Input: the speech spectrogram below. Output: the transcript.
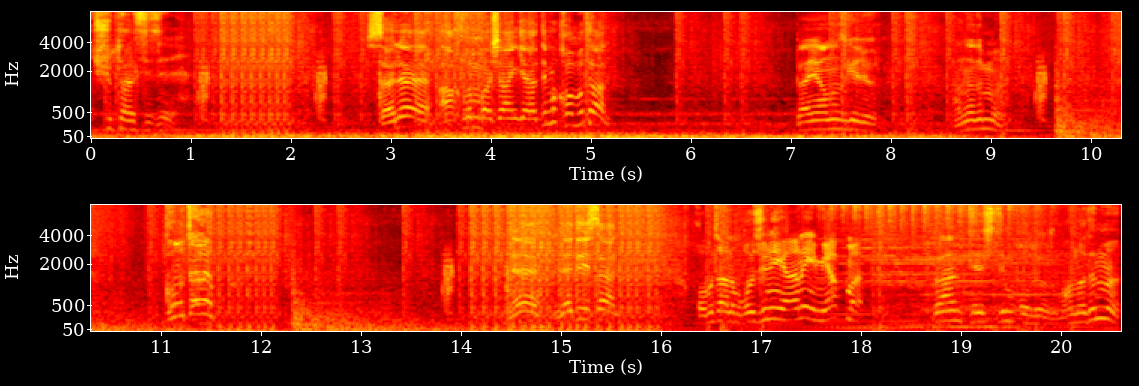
aç şu telsizi. Söyle, aklın başan geldi mi komutan? Ben yalnız geliyorum. Anladın mı? Komutanım. Ne? Ne diysen? Komutanım gözünün yanıyım yapma. Ben teslim oluyorum. Anladın mı?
